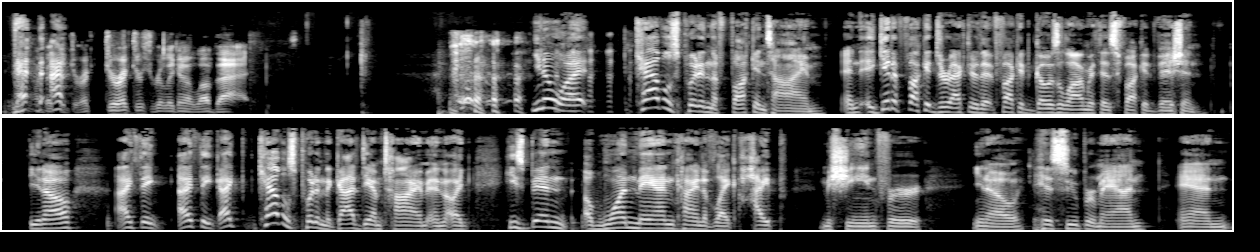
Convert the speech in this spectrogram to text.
I bet the direct, director's really going to love that. you know what? Cavill's put in the fucking time and get a fucking director that fucking goes along with his fucking vision. You know, I think, I think, I, Cavill's put in the goddamn time and like, he's been a one man kind of like hype machine for, you know, his Superman and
